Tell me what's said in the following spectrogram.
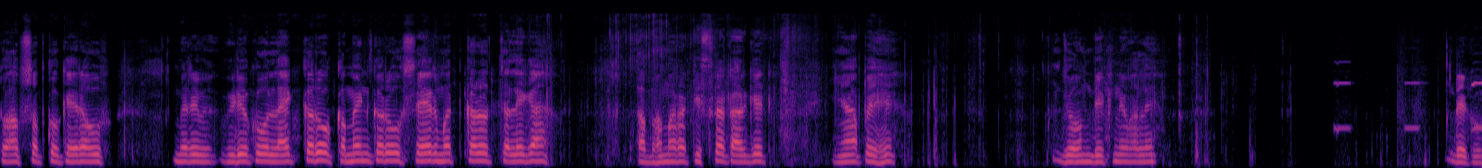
तो आप सबको कह रहा हूँ, मेरे वीडियो को लाइक करो कमेंट करो शेयर मत करो, चलेगा। अब हमारा तीसरा टारगेट यहाँ पे है, जो हम देखने वाले देखो।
